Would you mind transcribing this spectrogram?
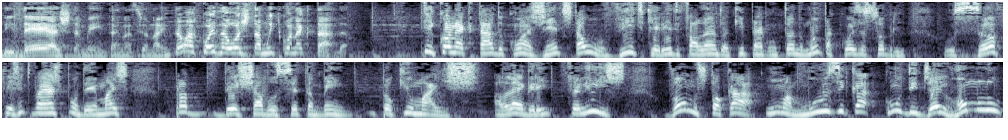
De ideias também internacionais. Então a coisa hoje está muito conectada. E conectado com a gente está o ouvinte querido falando aqui, perguntando muita coisa sobre o surf e a gente vai responder, mas para deixar você também um pouquinho mais alegre, feliz, vamos tocar uma música com o DJ Rômulo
